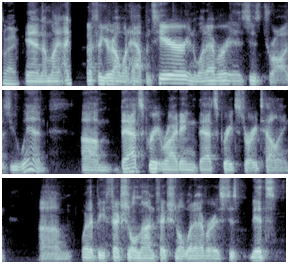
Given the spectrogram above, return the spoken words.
right and I'm like, I gotta figure out what happens here and whatever. And it just draws you in. Um, that's great writing. That's great storytelling. Um, whether it be fictional, non-fictional, whatever. It's just it's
